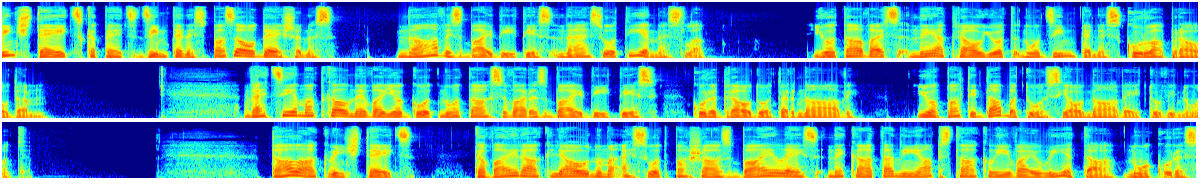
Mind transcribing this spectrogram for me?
Viņš teica, ka pēc dzimtenes pazaudēšanas nāves baidīties nesot iemesla, jo tā vairs neatraujot no dzimtenes, kuru apraudam. Veciem atkal nevajagot no tās varas baidīties, kura draudot ar nāvi, jo pati daba tos jau nāvei tuvinot. Tālāk viņš teica, ka vairāk ļaunuma esot pašās bailēs nekā tanī apstākļī vai lietā, no kuras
